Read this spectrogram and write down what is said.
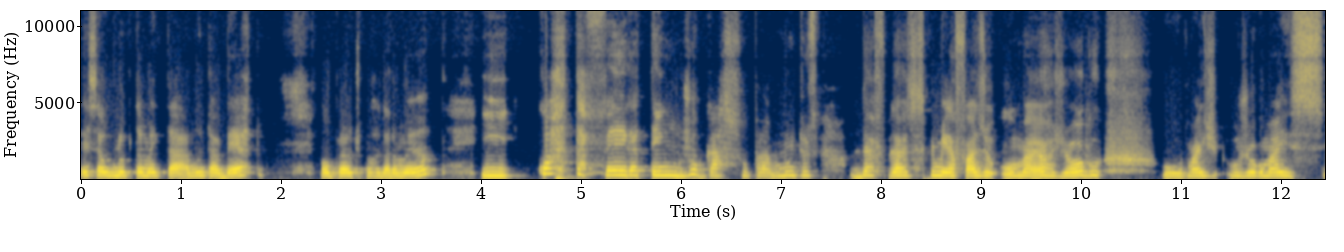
Esse é um grupo também que está muito aberto. Vamos para a última rodada amanhã. E Quarta-feira tem um jogaço para muitos dessa primeira fase, o maior jogo, o, mais, o jogo mais,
